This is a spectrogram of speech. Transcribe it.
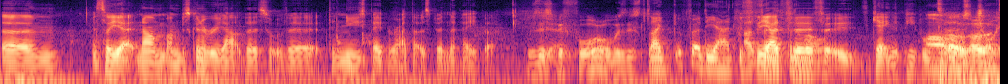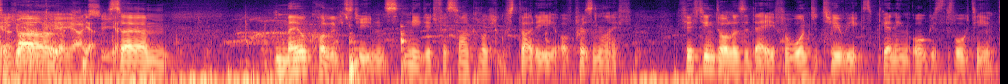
Um, so yeah, now I'm, I'm just going to read out the sort of uh, the newspaper ad that was put in the paper. Was this Yeah. before or was this like for the ad. It's for the ad for for, the for, uh, getting the people Oh, to. oh, join okay. it. Oh, yeah, yeah, yeah, I see. Yeah. So, um, male college students needed for psychological study of prison life, $15 a day for one to two weeks beginning August the 14th.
